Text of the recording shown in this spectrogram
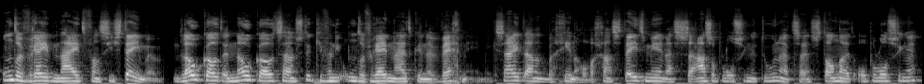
ontevredenheid van systemen. Low-code en no-code zou een stukje van die ontevredenheid kunnen wegnemen. Ik zei het aan het begin al, we gaan steeds meer naar SaaS-oplossingen toe. Het zijn standaard oplossingen,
